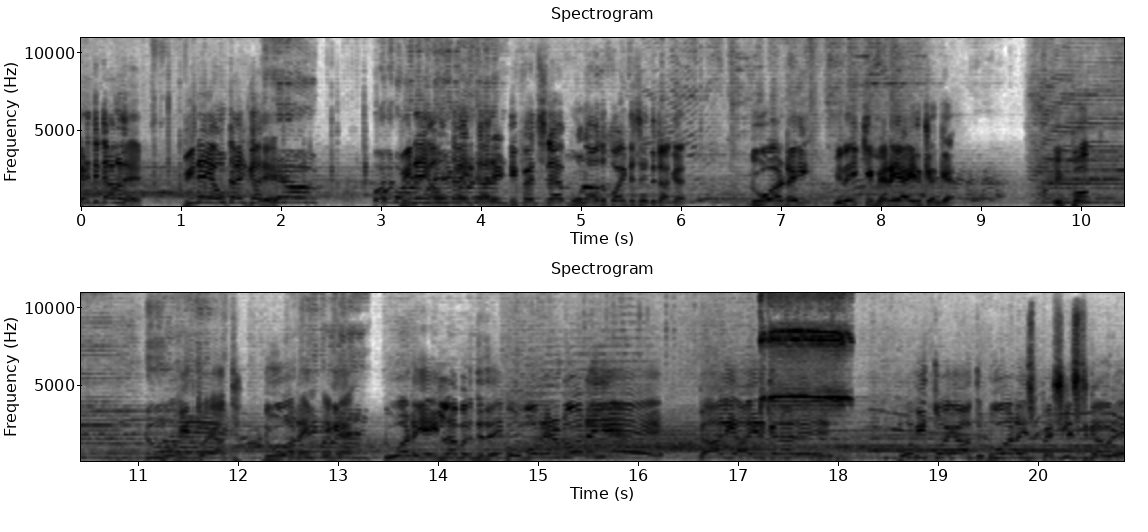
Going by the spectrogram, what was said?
எடுத்துட்டாங்களே. வினய் அவுட் ஆயிருக்காரு. வினய் அவுட் ஆயிருக்காரு. டிஃபென்ஸ்ல மூணாவது பாயிண்ட் சேர்த்துட்டாங்க. டூ ஆர் டை வினைக்கு வினையா இருக்குங்க இப்போ மோஹித் கோயாத் டூவாடை எங்க? டூவாடையே இல்லாம இருந்தது. இப்போ ஒவ்வொரு டூவாடையே காலி ஆயிருக்கிறாரு. மோஹித் கோயாத் டூவாடை ஸ்பெஷலிஸ்ட்ங்க அவரு.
